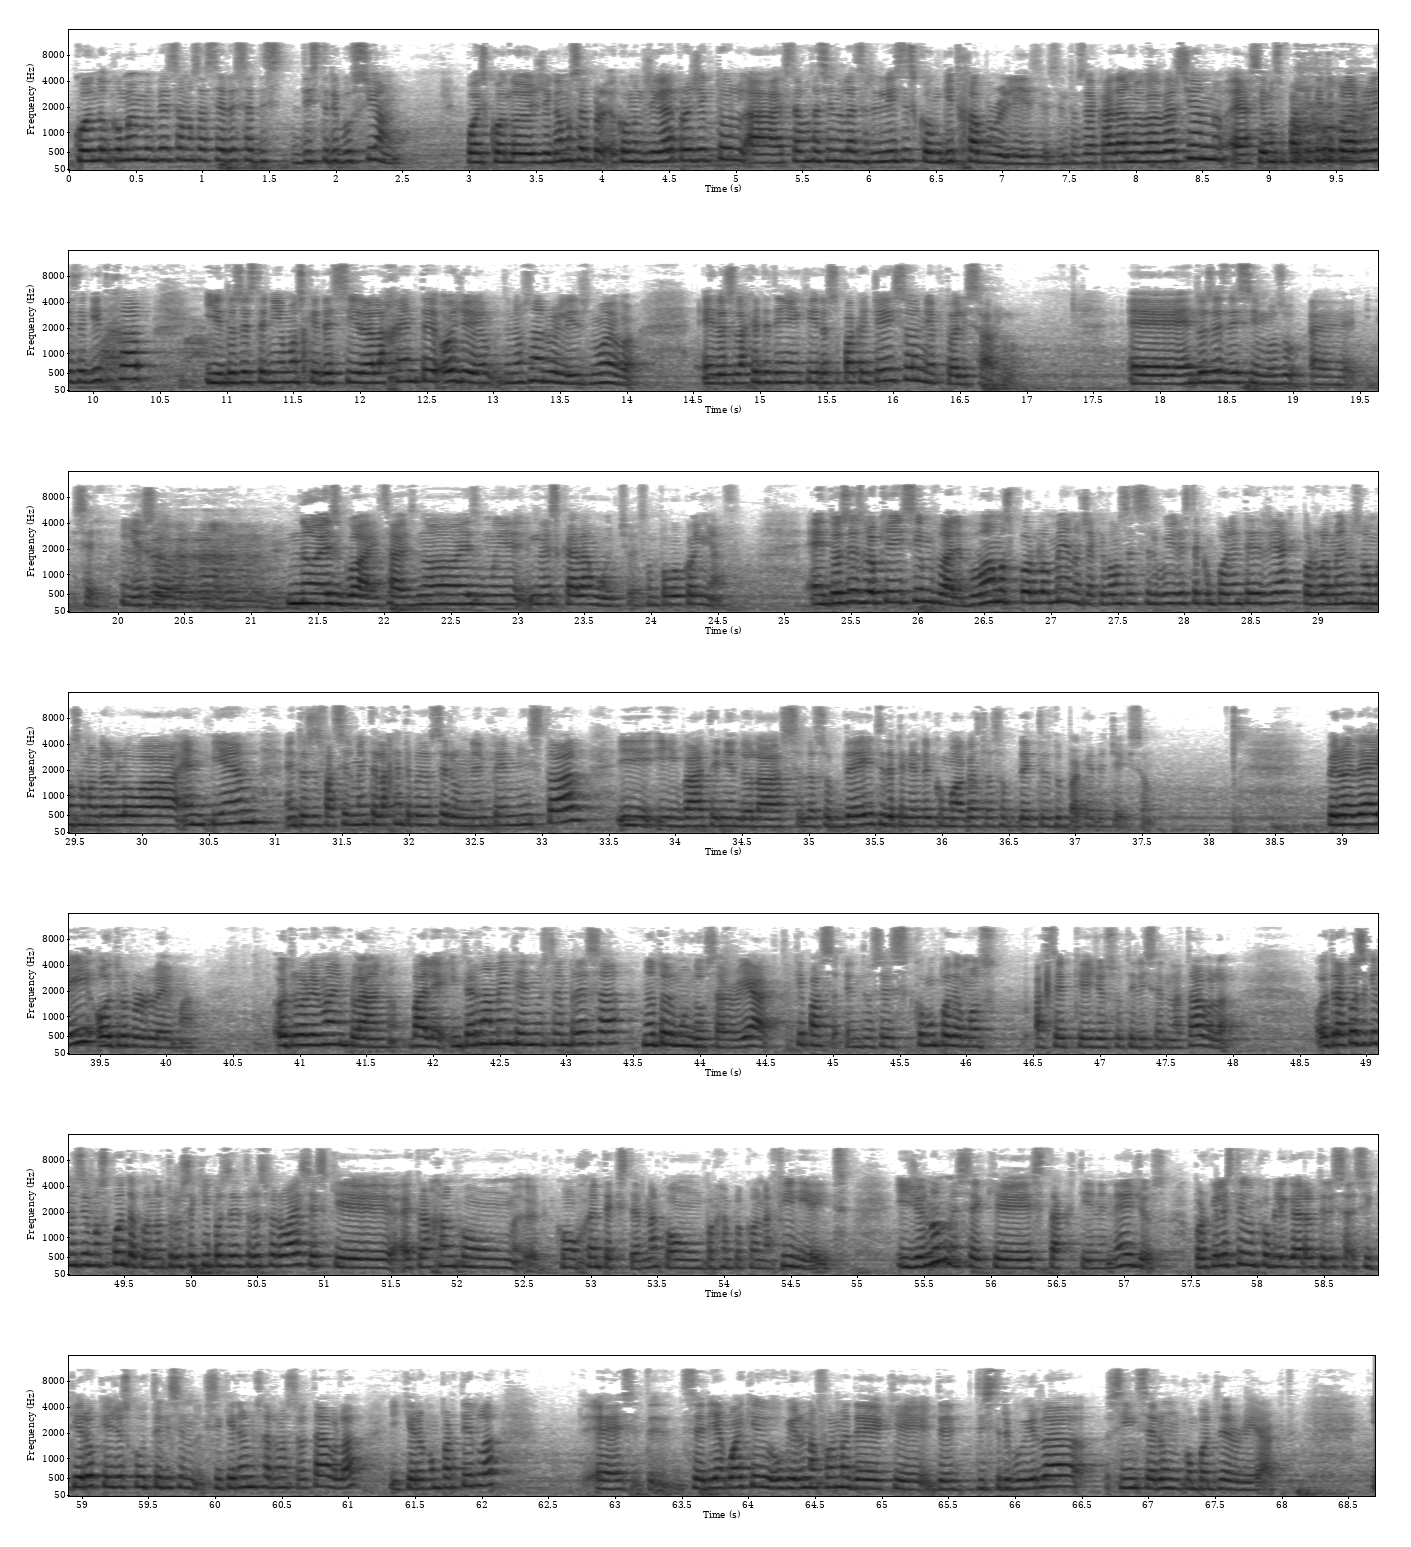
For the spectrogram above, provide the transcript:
cuando, ¿Cómo empezamos a hacer esa distribución? Pues cuando llegamos al, cuando llegué al proyecto estamos haciendo las releases con GitHub Releases. Entonces a cada nueva versión eh, hacíamos un paquetito con la release de GitHub y entonces teníamos que decir a la gente, oye, tenemos una release nueva. Entonces la gente tenía que ir a su paquete JSON y actualizarlo. Eh, entonces decimos, eh, sí, y eso no es guay, ¿sabes? No, es muy, no escala mucho, es un poco coñazo. Entonces lo que hicimos, vale, pues vamos por lo menos, ya que vamos a distribuir este componente de React, por lo menos vamos a mandarlo a npm, entonces fácilmente la gente puede hacer un npm install y, va teniendo las, los updates, dependiendo de cómo hagas los updates de tu paquete JSON. Pero de ahí otro problema. Otro problema en plan, vale, internamente en nuestra empresa no todo el mundo usa React. ¿Qué pasa? Entonces, ¿cómo podemos hacer que ellos utilicen la tabla? Otra cosa que nos dimos cuenta con otros equipos de TransferWise es que eh, trabajan con, eh, con, gente externa, con, por ejemplo con affiliates. Y yo no me sé qué stack tienen ellos. ¿Por qué les tengo que obligar a utilizar? Si quiero que ellos utilicen, si quieren usar nuestra tabla y quiero compartirla, eh, sería guay que hubiera una forma de, que, de distribuirla sin ser un componente de React.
